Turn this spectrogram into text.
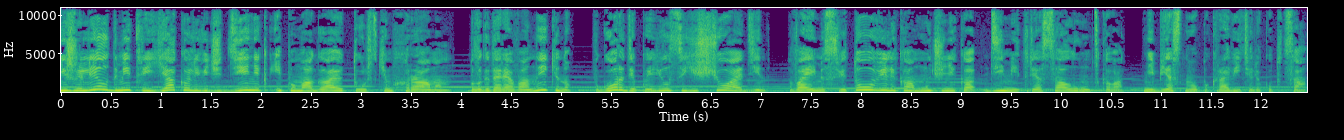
Не жалел Дмитрий Яковлевич денег и помогают тульским храмам. Благодаря Ваныкину в городе появился еще один во имя святого великомученика Дмитрия Солунского, небесного покровителя купца.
